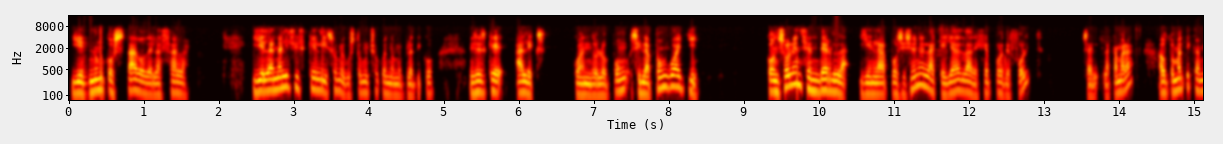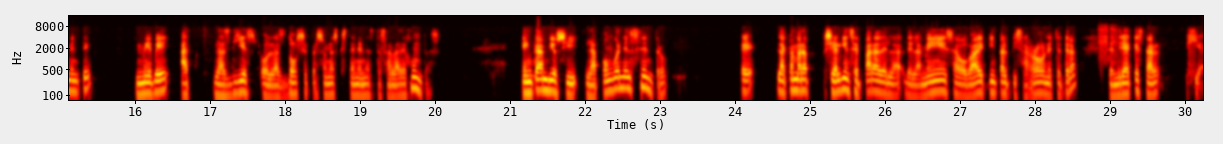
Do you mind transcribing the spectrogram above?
y en un costado de la sala. Y el análisis que él hizo me gustó mucho cuando me platicó. Dice es que, Alex, cuando lo pongo, si la pongo allí, con solo encenderla y en la posición en la que ya la dejé por default, o sea, la cámara, automáticamente me ve a las 10 o las 12 personas que estén en esta sala de juntas. En cambio, si la pongo en el centro, eh, la cámara, si alguien se para de la, de la, mesa o va y pinta el pizarrón, etcétera, tendría que estar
